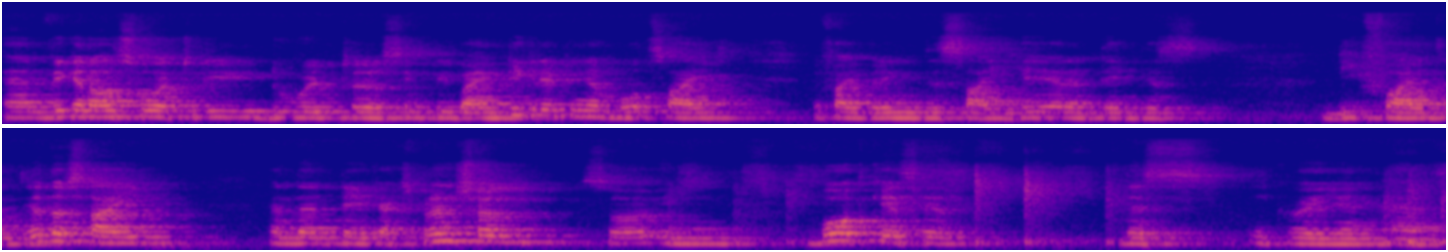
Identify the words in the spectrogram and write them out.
and we can also actually do it uh, simply by integrating on both sides. If I bring this psi here and take this d phi to the other side, and then take exponential. So in both cases, this equation has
